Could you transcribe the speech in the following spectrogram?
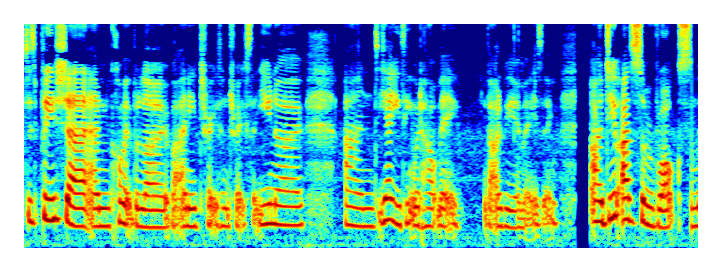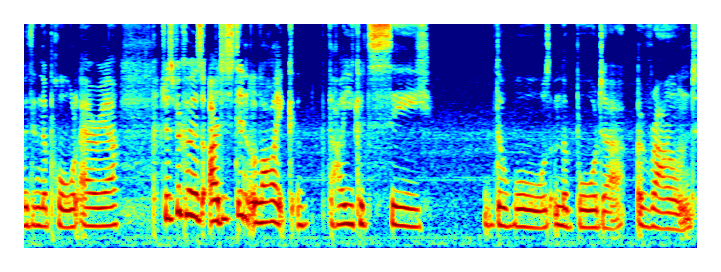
just please share and comment below about any tricks and tricks that you know and yeah, you think it would help me. That would be amazing. I do add some rocks within the pool area just because I just didn't like how you could see the walls and the border around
